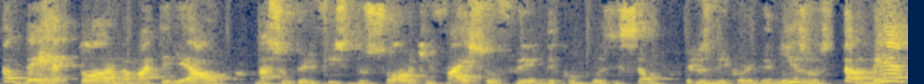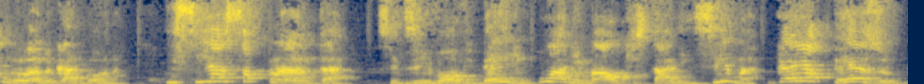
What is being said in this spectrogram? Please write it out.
também retorna material na superfície do solo, que vai sofrer decomposição pelos micro-organismos, também acumulando carbono. E se essa planta se desenvolve bem, o animal que está ali em cima ganha peso,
